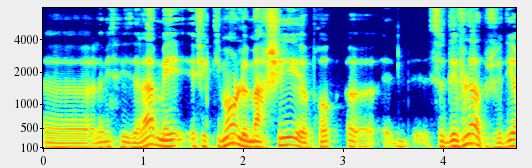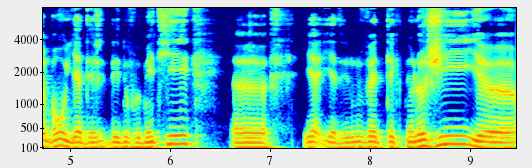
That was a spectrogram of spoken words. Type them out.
la maîtrise est là, mais effectivement, le marché se développe. Je veux dire, bon, il y a des, nouveaux métiers, il y, a, il y a des nouvelles technologies, euh,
